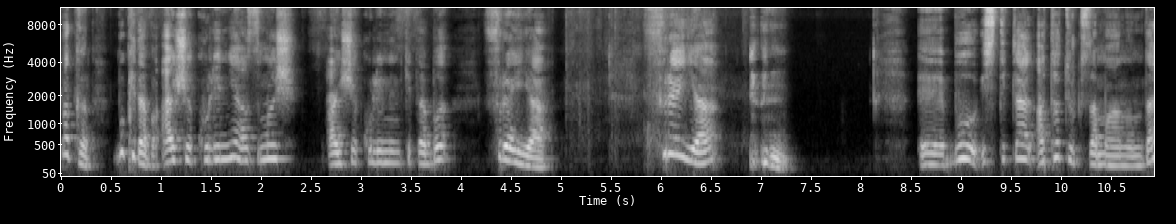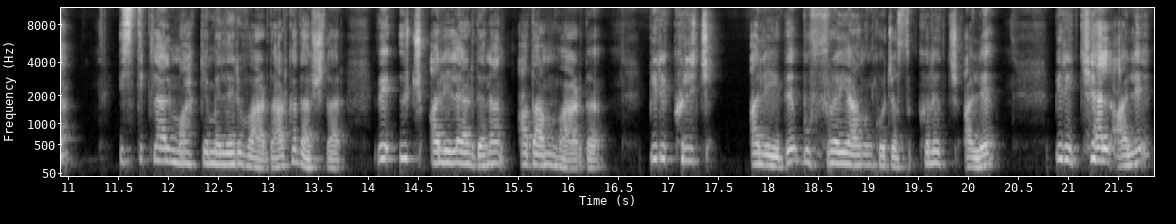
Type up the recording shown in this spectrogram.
Bakın bu kitabı Ayşe Kulin yazmış. Ayşe Kulin'in kitabı Freyya. Freyya e, bu İstiklal Atatürk zamanında İstiklal mahkemeleri vardı arkadaşlar. Ve üç Aliler denen adam vardı. Biri Kılıç Ali'ydi. Bu Freyya'nın kocası Kılıç Ali. Biri Kel Ali.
